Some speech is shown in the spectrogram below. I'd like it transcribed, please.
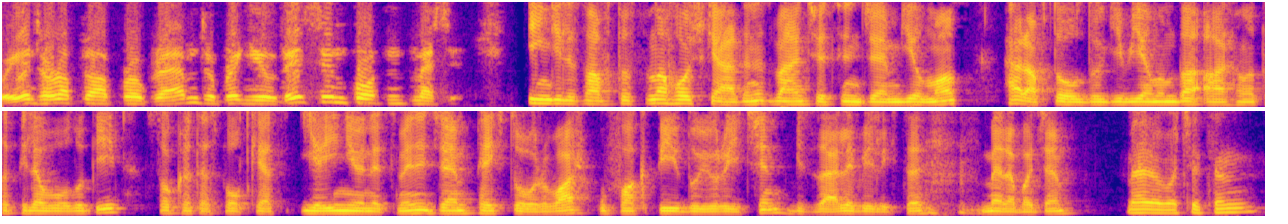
We interrupt our program to bring you this important message. İngiliz haftasına hoş geldiniz. Ben Çetin Cem Yılmaz. Her hafta olduğu gibi yanımda Arhan Atapilavoğlu değil, Sokrates Podcast yayın yönetmeni Cem Pekdoğru var. Ufak bir duyuru için bizlerle birlikte. Merhaba Cem. Merhaba Çetin.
